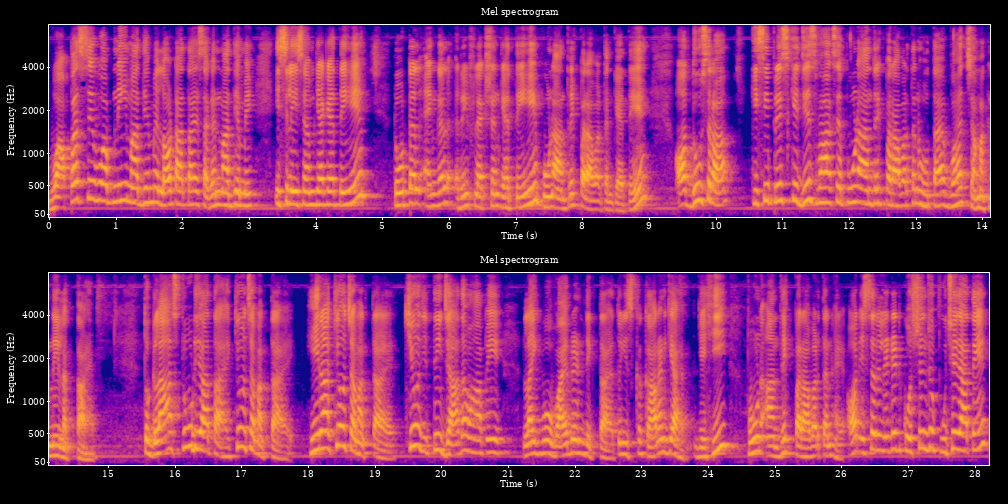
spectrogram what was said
वापस से वो अपने ही माध्यम में लौट आता है, सघन माध्यम में। इसलिए इसे हम क्या कहते हैं टोटल एंगल रिफ्लेक्शन कहते हैं, पूर्ण आंतरिक परावर्तन कहते हैं। और दूसरा, किसी पृष्ठ के जिस भाग से पूर्ण आंतरिक परावर्तन होता है, वह चमकने लगता है। तो ग्लास टूट जाता है, क्यों चमकता है? हीरा क्यों चमकता है? क्यों जितनी ज़्यादा वहाँ पे लाइक वो वाइब्रेंट दिखता है? तो इसका कारण क्या है? यही पूर्ण आंतरिक परावर्तन है। और इससे रिलेटेड क्वेश्चन जो पूछे जाते हैं,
